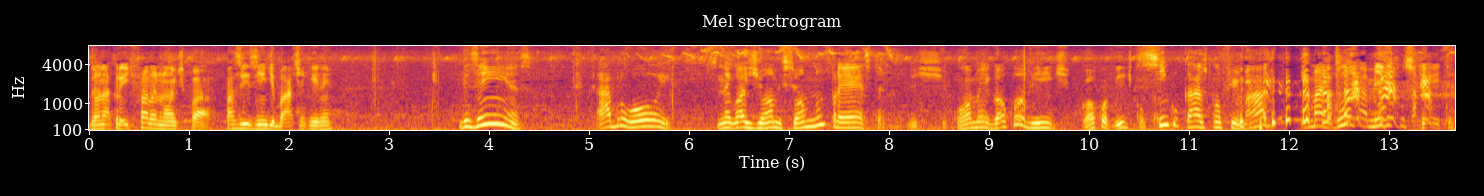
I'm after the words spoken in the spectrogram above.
Dona Cleide falando ontem pra, pras vizinhas de baixo aqui, né? Vizinhas, abre o oi. Esse negócio de homem, esse homem não presta. Ixi, O homem é igual Covid. igual Covid, compadre. Cinco casos confirmados e mais duas amigas suspeitas.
